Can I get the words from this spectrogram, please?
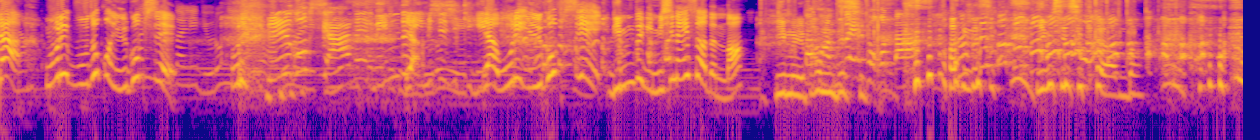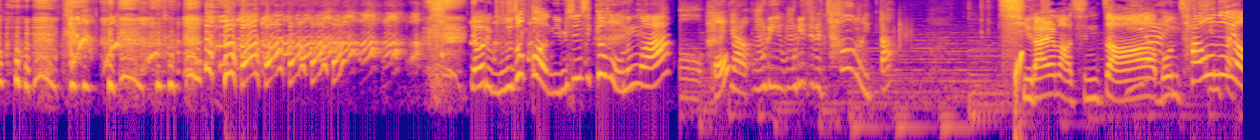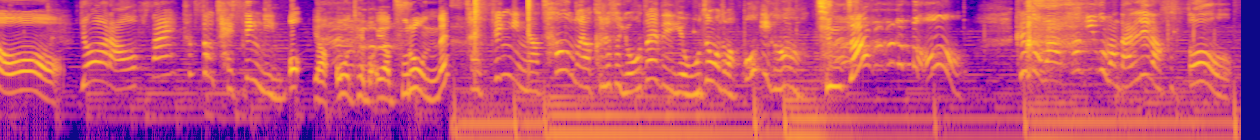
야 우리 무조건 7시. 7시 안에 림드 야. 임신 시키기? 야 우리 7시 림들 임신해 있어야 된다. 림을 나 반드시 적었다. 반드시 임신시켜야 한다. 야 우리 무조건 임신시켜서 오는 거야? 어? 야 우리 우리 집에 차은우 있다? 지랄마 진짜 지랄, 뭔 차은우야 19살 특성 잘생김 어? 야, 오 대박 야 부러운데? 잘생김이야 차은우야 그래서 여자애들이 얘 오자마자 막 뻑이가 진짜? 어 그래서 막 사귀고 막 난리 났었어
